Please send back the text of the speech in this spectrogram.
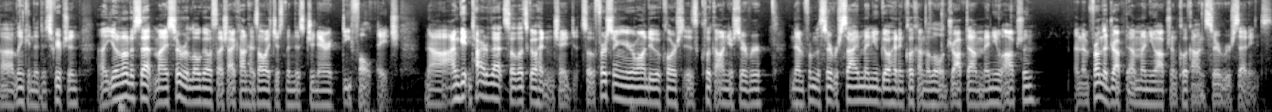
uh, link in the description, uh, you'll notice that my server logo slash icon has always just been this generic default H. Now I'm getting tired of that so let's go ahead and change it. So the first thing you're want to do of course is click on your server and then from the server side menu go ahead and click on the little drop down menu option and then from the drop down menu option click on server settings.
